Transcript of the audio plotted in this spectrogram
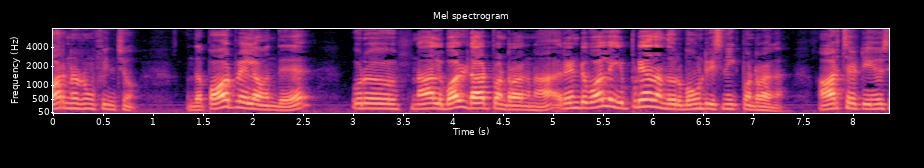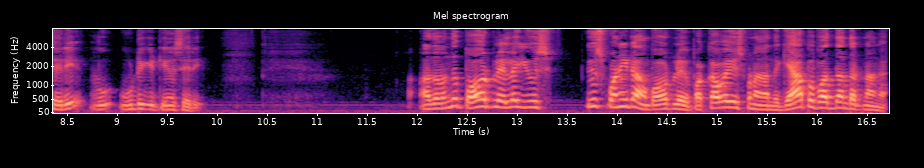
வார்னரும் ஃபின்ச்சும். இந்த பவர் பிளேயில் வந்து ஒரு நாலு பால் டாட் பண்ணுறாங்கன்னா ரெண்டு பாலில் எப்படியாவது அந்த ஒரு பவுண்ட்ரி ஸ்னீக் பண்ணுறாங்க ஆர்ச்சர்ட்டையும் சரி உட்டுக்கிட்டையும் சரி. அதை வந்து பவர் பிளேயில் யூஸ் யூஸ் பண்ணிட்டாங்க பவர் பிளே பக்காவாக யூஸ் பண்ணாங்க. அந்த கேப்பை பார்த்து தான் தட்டினாங்க.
